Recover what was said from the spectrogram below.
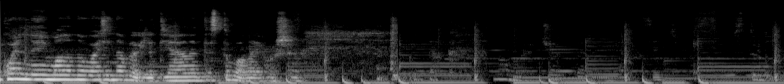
Прикольний мала на увазі на вигляд, я не тестувала його ще. Так, номер 14. Студія.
